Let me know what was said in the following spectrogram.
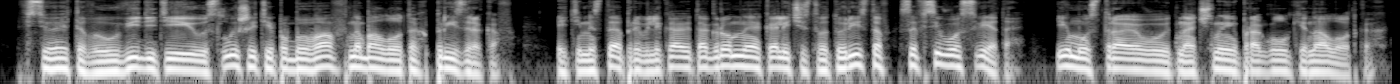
– все это вы увидите и услышите, побывав на болотах призраков. Эти места привлекают огромное количество туристов со всего света. Им устраивают ночные прогулки на лодках.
